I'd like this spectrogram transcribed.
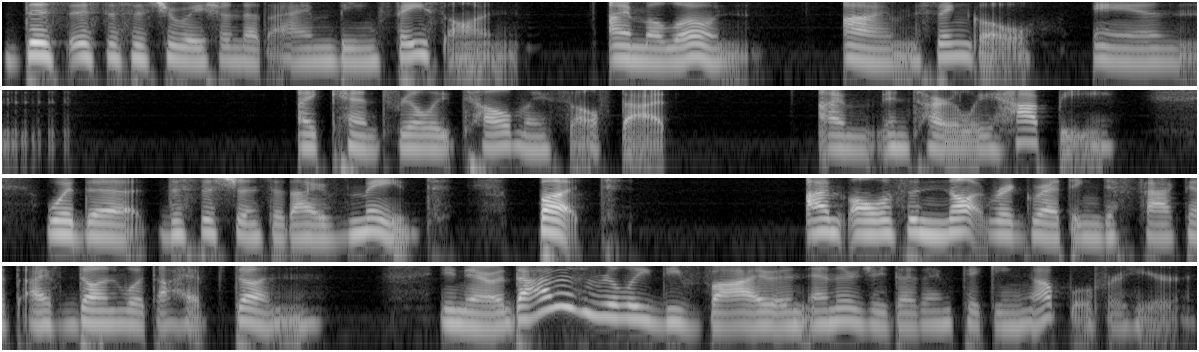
this is the situation that I'm being faced on. I'm alone. I'm single and I can't really tell myself that I'm entirely happy with the decisions that I've made. But I'm also not regretting the fact that I've done what I have done you know, that is really the vibe and energy that I'm picking up over here.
